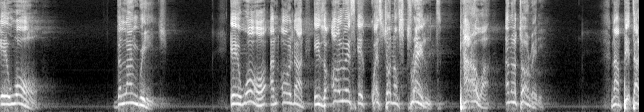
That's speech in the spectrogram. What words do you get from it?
a war. The language a war and all that is always a question of strength, power, and authority. Now, Peter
